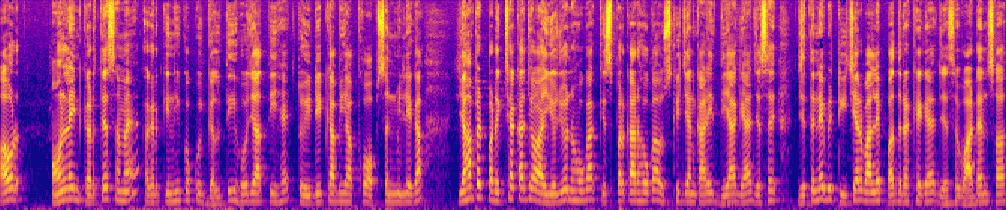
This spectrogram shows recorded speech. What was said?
और ऑनलाइन करते समय अगर किन्हीं को कोई गलती हो जाती है तो एडिट का भी आपको ऑप्शन मिलेगा। यहाँ पर परीक्षा का जो आयोजन होगा, किस प्रकार होगा, उसकी जानकारी दिया गया। जैसे जितने भी टीचर वाले पद रखे गए, जैसे वार्डन सह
